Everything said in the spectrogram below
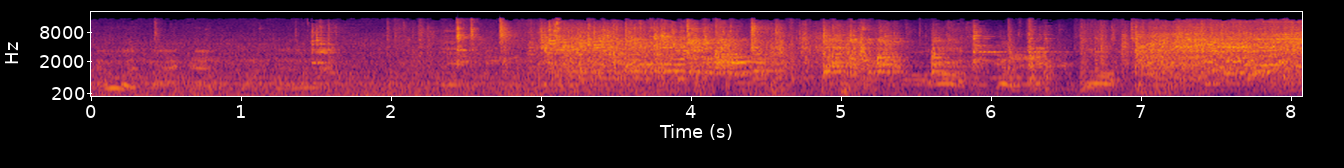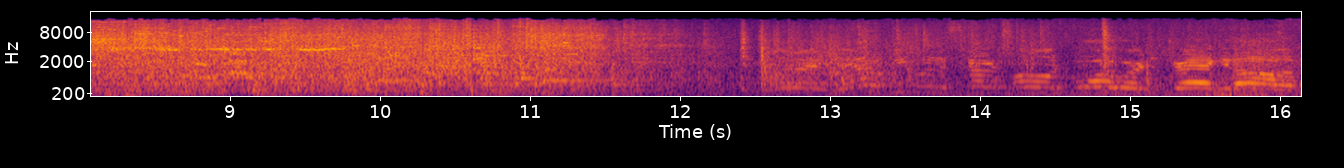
I wouldn't mind having one of those. Oh, we got an engine block. Alright, now if you want to start and drag it off.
